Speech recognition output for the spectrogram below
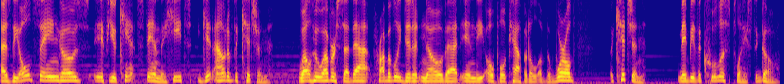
As the old saying goes, if you can't stand the heat, get out of the kitchen. Well, whoever said that probably didn't know that in the opal capital of the world, the kitchen may be the coolest place to go.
